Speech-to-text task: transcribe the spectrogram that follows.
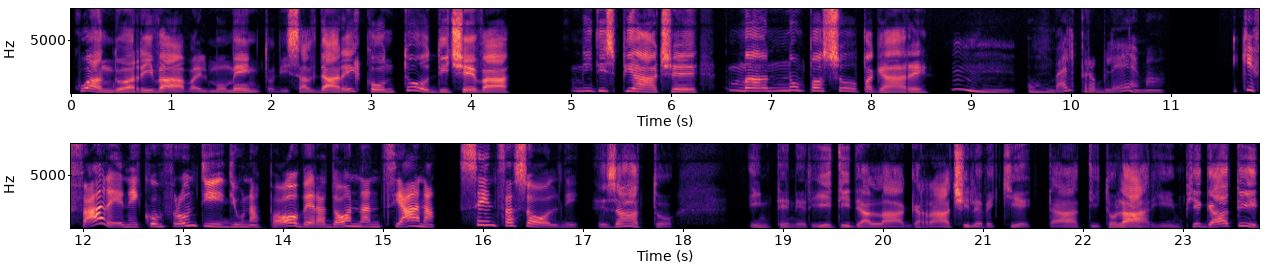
quando arrivava il momento di saldare il conto diceva Mi dispiace, ma non posso pagare. Mm, un bel problema. Che fare nei confronti di una povera donna anziana senza soldi? Esatto. Inteneriti dalla gracile vecchietta, titolari e impiegati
